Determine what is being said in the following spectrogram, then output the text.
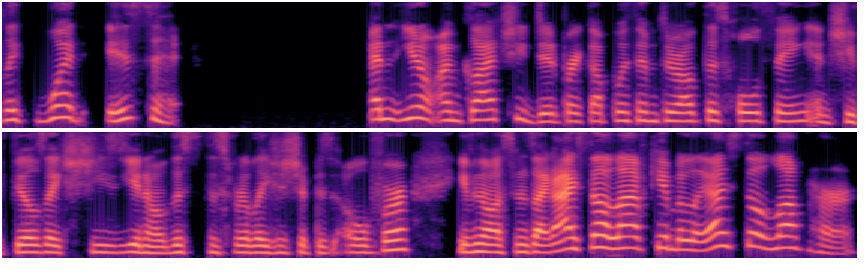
Like what is it? And you know i'm glad she did break up with him throughout this whole thing and she feels like she's you know this this relationship is over even though husband's like i still love kimberly. I still love her.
